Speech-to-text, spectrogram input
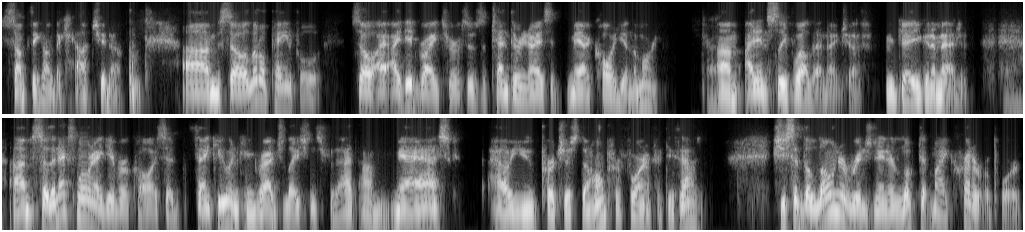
something on the couch, you know. Um, so a little painful. So I, I did write to her because it was a 1030 night. I said, may I call you in the morning? Right. Um, I didn't sleep well that night, Jeff. Okay, you can imagine. Um, so the next morning I gave her a call. I said, thank you and congratulations for that. Um, may I ask how you purchased the home for 450000 She said, the loan originator looked at my credit report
